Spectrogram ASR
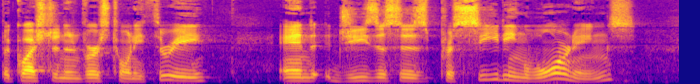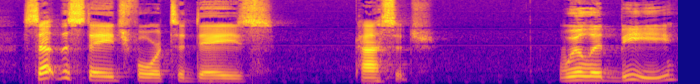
the question in verse 23, and Jesus' preceding warnings set the stage for today's passage. Will it be,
